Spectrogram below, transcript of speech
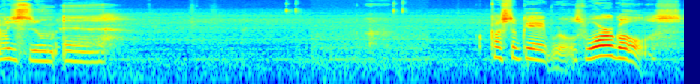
Let me just zoom in. Custom game rules. War goals.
